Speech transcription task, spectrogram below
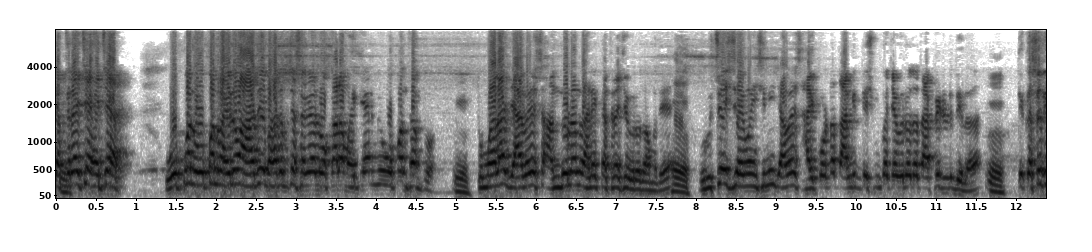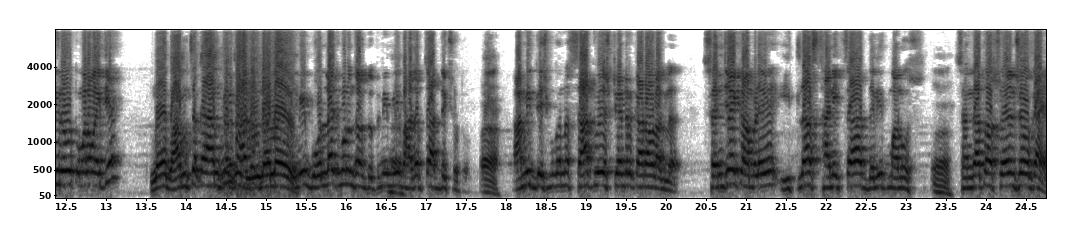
कचऱ्याच्या ह्याच्यात ओपन ओपन राहिलो आजही भाजपच्या सगळ्या लोकांना माहिती आहे आणि मी ओपन सांगतो. तुम्हाला ज्यावेळेस आंदोलन झाले कचऱ्याच्या विरोधामध्ये. रुचेश जयवंशीनी ज्यावेळेस हायकोर्टात अमित देशमुखाच्या विरोधात अफिडेव्हिट दिलं. ते कसं दिलं हो तुम्हाला माहितीये नाही आमचं काय आमचं मी बोललाच म्हणून सांगतो तुम्ही मी भाजपचा अध्यक्ष होतो हा. अमित देशमुखांना सात वेळेस टेंडर काढावं लागलं संजय कांबळे इथला स्थानिकचा दलित माणूस हा. संघाचा स्वयंसेवक आहे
